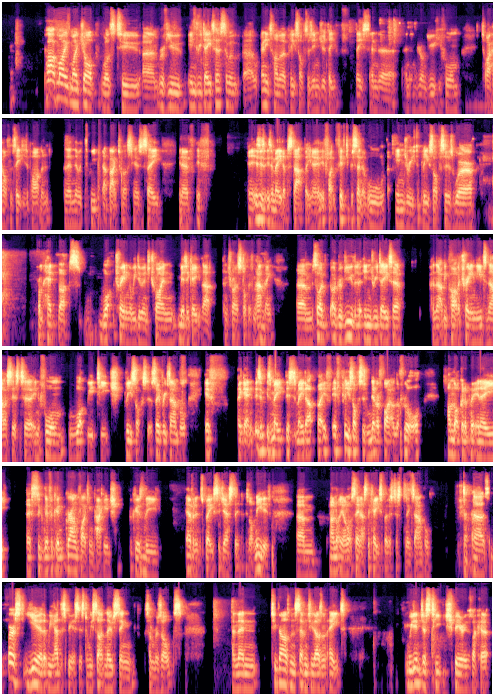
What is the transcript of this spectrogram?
part of my, my job was to um, review injury data. So uh, anytime a police officer is injured, they they send a, an injury on duty form to our health and safety department, and then they would feed that back to us. You know, to say, you know, if, if and this is, is a made up stat, but you know, if like 50% of all injuries to police officers were from headbutts, what training are we doing to try and mitigate that and try and stop it from happening? Um, so I'd, I'd, review the injury data, and that would be part of a training needs analysis to inform what we teach police officers. So, for example, if again, is, is made this is made up, but if, if police officers never fight on the floor, I'm not going to put in a, a significant ground fighting package because mm-hmm. the evidence base suggests that it's not needed. Um, I'm not, you know, I'm not saying that's the case, but it's just an example. Sure. Uh, so the first year that we had the Spear system, we started noticing some results. And then 2007, 2008, we didn't just teach Spear as like a,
